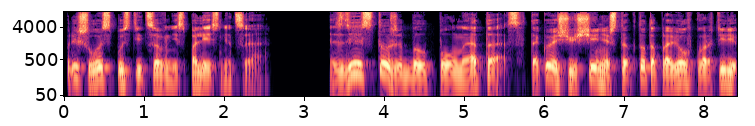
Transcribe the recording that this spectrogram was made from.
Пришлось спуститься вниз по лестнице. Здесь тоже был полный атас. Такое ощущение, что кто-то провел в квартире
